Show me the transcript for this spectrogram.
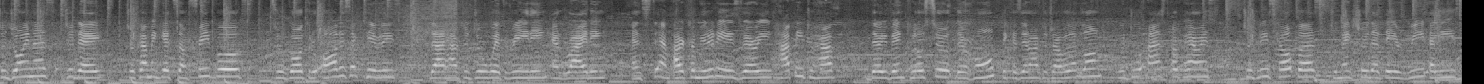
to join us today to come and get some free books, to go through all these activities that have to do with reading and writing and STEM. Our community is very happy to have their event close to their home because they don't have to travel that long. We do ask our parents to please help us to make sure that they read at least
